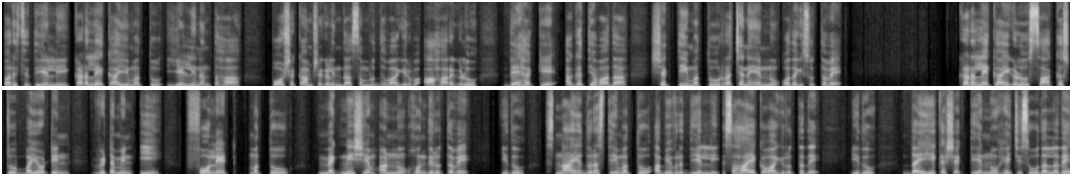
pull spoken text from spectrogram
ಪರಿಸ್ಥಿತಿಯಲ್ಲಿ ಕಡಲೆಕಾಯಿ ಮತ್ತು ಎಳ್ಳಿನಂತಹ ಪೋಷಕಾಂಶಗಳಿಂದ ಸಮೃದ್ಧವಾಗಿರುವ ಆಹಾರಗಳು ದೇಹಕ್ಕೆ ಅಗತ್ಯವಾದ ಶಕ್ತಿ ಮತ್ತು ರಚನೆಯನ್ನು ಒದಗಿಸುತ್ತವೆ. ಕಡಲೆಕಾಯಿಗಳು ಸಾಕಷ್ಟು ಬಯೋಟಿನ್, ವಿಟಮಿನ್ ಇ, ಫೋಲೇಟ್ ಮತ್ತು ಮೆಗ್ನೀಷಿಯಂ ಅನ್ನು ಹೊಂದಿರುತ್ತವೆ. ಇದು ಸ್ನಾಯು ದುರಸ್ತಿ ಮತ್ತು ಅಭಿವೃದ್ಧಿಯಲ್ಲಿ ಸಹಾಯಕವಾಗಿರುತ್ತದೆ. ಇದು ದೈಹಿಕ ಶಕ್ತಿಯನ್ನು ಹೆಚ್ಚಿಸುವುದಲ್ಲದೆ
